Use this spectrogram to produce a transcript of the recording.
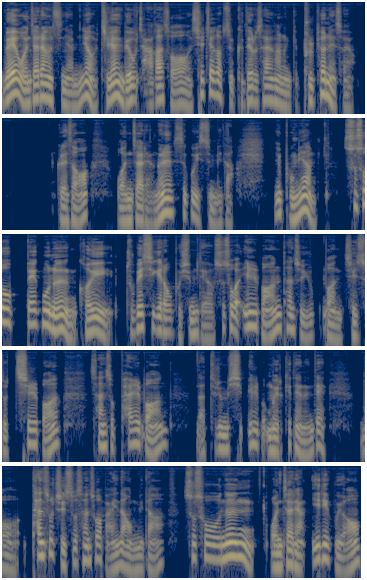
왜 원자량을 쓰냐면요. 질량이 매우 작아서 실제 값을 그대로 사용하는 게 불편해서요. 그래서 원자량을 쓰고 있습니다. 보면 수소 빼고는 거의 두 배씩이라고 보시면 돼요. 수소가 1번, 탄소 6번, 질소 7번, 산소 8번, 나트륨 11번 뭐 이렇게 되는데 뭐 탄소, 질소, 산소가 많이 나옵니다. 수소는 원자량 1이고요.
